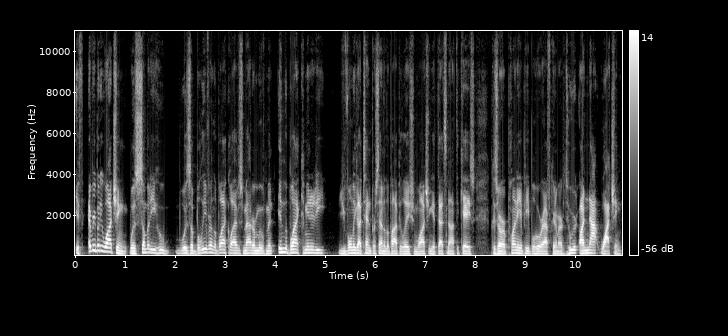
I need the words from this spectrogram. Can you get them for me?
if everybody watching was somebody who was a believer in the Black Lives Matter movement in the black community, you've only got 10% of the population watching it. That's not the case because there are plenty of people who are African Americans who are not watching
